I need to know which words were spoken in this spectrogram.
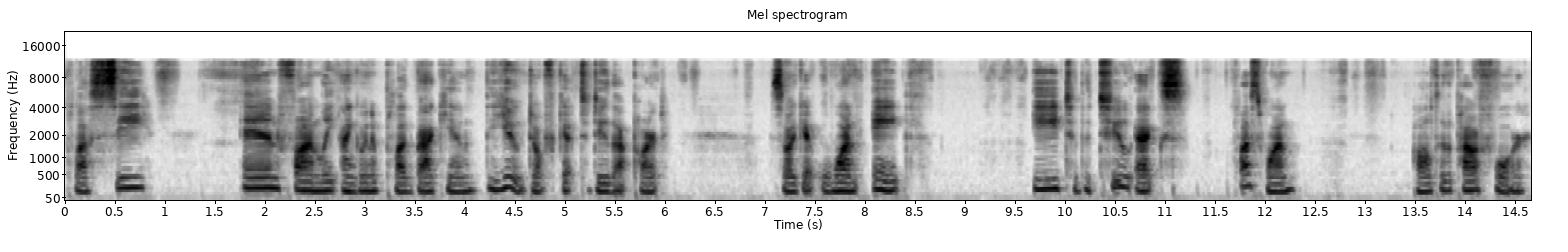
plus c. And finally, I'm going to plug back in the u. Don't forget to do that part. So I get 1 eighth e to the 2x plus 1 all to the power 4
